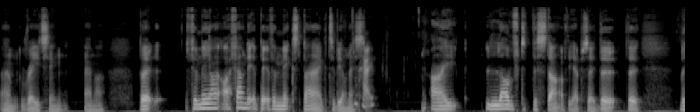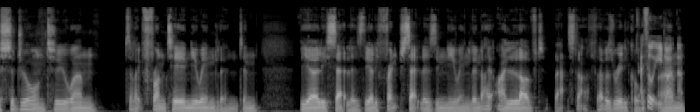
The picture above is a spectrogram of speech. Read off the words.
um, rating, Emma. But for me, I, I found it a bit of a mixed bag, to be honest. Okay. I loved the start of the episode, the the the sojourn to um to like frontier New England and the early settlers, the early French settlers in New England. I, I loved that stuff. That was really cool. I thought you'd like that.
